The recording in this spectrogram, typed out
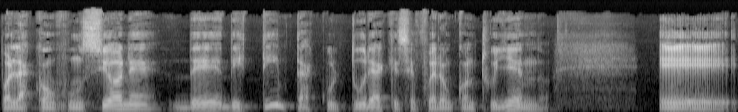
por las conjunciones de distintas culturas que se fueron construyendo. Eh,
